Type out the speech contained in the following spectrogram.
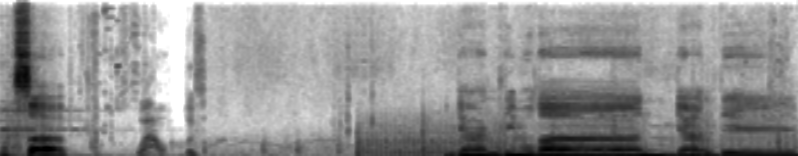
WhatsApp. Wow, looks Geldim ulan. Geldim.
